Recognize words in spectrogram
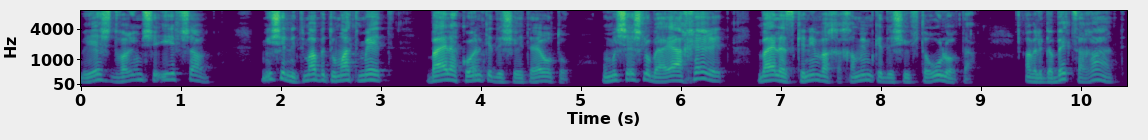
ויש דברים שאי אפשר. מי שנטמע בטומאת מת, בא אל הכהן כדי שיתאר אותו, ומי שיש לו בעיה אחרת, בא אל הזקנים והחכמים כדי שיפתרו לו אותה. אבל לגבי צרעת,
